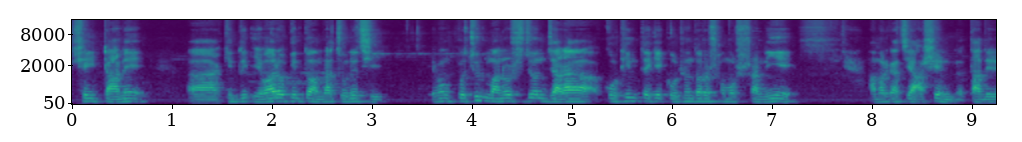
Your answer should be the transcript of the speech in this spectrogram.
সেই টানে কিন্তু এবারও কিন্তু আমরা চলেছি এবং প্রচুর মানুষজন যারা কঠিন থেকে কঠিনতর সমস্যা নিয়ে আমার কাছে আসেন, তাদের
